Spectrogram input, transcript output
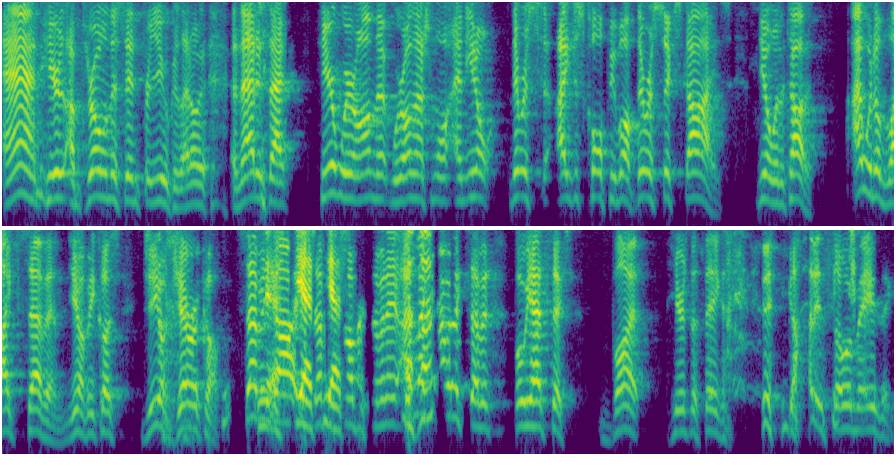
And here, I'm throwing this in for you because I don't, and that is that here we're on the, we're on that small, and you know, there was, I just called people up. There were six guys, you know, with the top. I would have liked seven, you know, because you know Jericho, seven Yes, guys, yes, seven yes. trumpets, seven, eight. I like, Uh-huh. I would like seven, but we had six. But here's the thing: God is so amazing.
